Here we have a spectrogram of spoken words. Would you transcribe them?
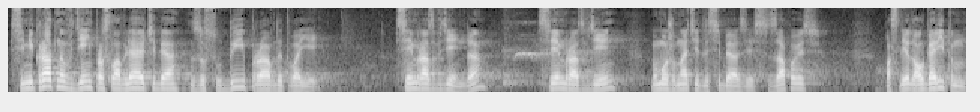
«Семикратно в день прославляю Тебя за суды и правды Твоей». Семь раз в день, да? Семь раз в день мы можем найти для себя здесь заповедь, послед... алгоритм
